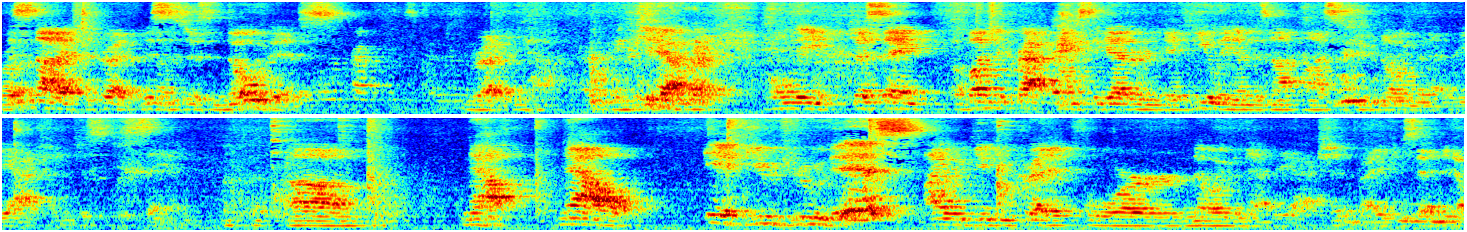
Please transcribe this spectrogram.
This is not extra credit. This is just know this. All the crap comes together. Right, yeah. Yeah, right. Only just saying a bunch of crap comes together and you get helium does not constitute knowing that reaction, just, just saying. Um, now, now, if you drew this, I would give you credit for knowing the net reaction, right? If you said, you know,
